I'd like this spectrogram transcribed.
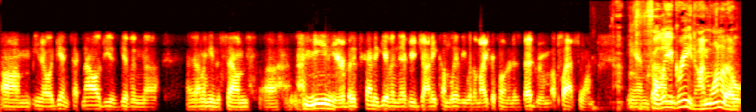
Um, you know, again, technology has given, uh, I don't mean to sound uh, mean here, but it's kind of given every Johnny come lately with a microphone in his bedroom a platform. And fully um, so, I'm one of them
